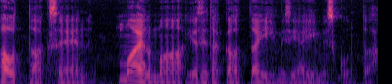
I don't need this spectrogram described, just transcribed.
auttaakseen maailmaa ja sitä kautta ihmisiä ja ihmiskuntaa?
